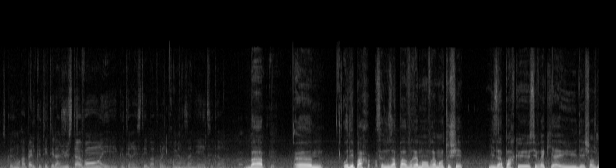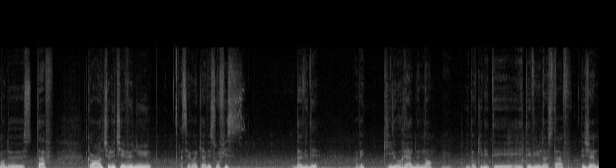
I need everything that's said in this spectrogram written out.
Parce qu'on rappelle que tu étais là juste avant et que tu es resté bah, pour les premières années, etc. Bah, euh, au départ, ça ne nous a pas vraiment, vraiment touché, mis à part que c'est vrai qu'il y a eu des changements de staff. Quand Ancelotti est venu, c'est vrai qu'il y avait son fils, Davide, avec qui il est au Real maintenant. Mhm. donc il était, il était venu dans le staff des jeunes,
